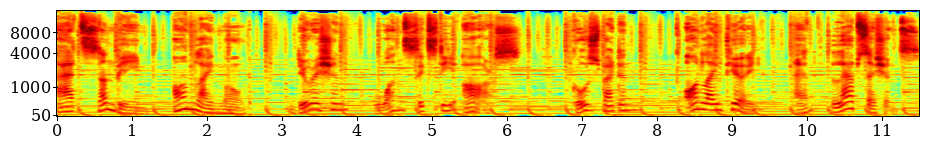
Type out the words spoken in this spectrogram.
at Sunbeam. Online mode. Duration 160 hours. Course pattern. Online theory and lab sessions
